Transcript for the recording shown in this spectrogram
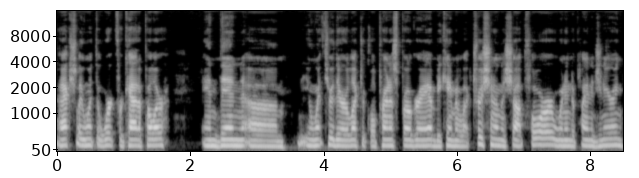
I actually went to work for Caterpillar and then um, you know, went through their electrical apprentice program, became an electrician on the shop floor, went into plant engineering.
